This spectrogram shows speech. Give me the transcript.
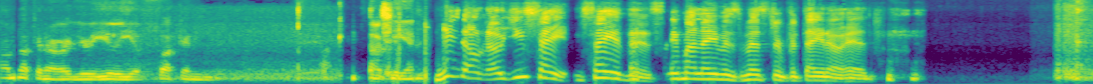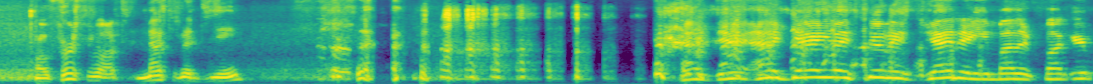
I'm not going to argue with you, you fucking Kentuckian. You don't know. You say say this. Say my name is Mr. Potato Head. Well, first of all, it's Methodist. How dare, how dare you assume his gender, you motherfucker?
